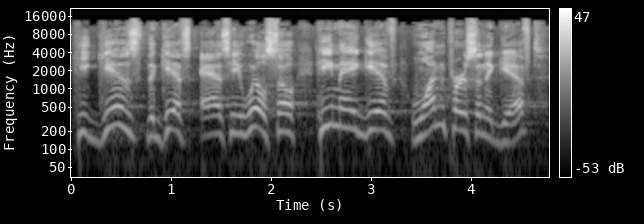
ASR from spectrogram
he gives the gifts as he will. So he may give one person a gift,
